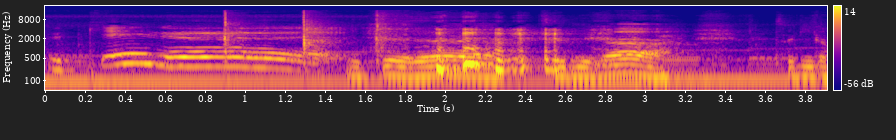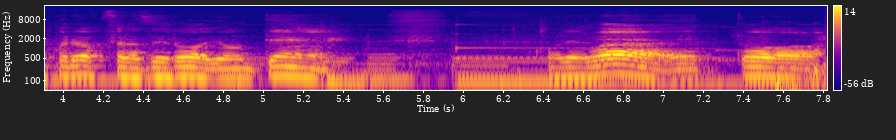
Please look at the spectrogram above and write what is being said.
受ける。受ける。次が次がこれはプラゼロ4点。これはえっと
